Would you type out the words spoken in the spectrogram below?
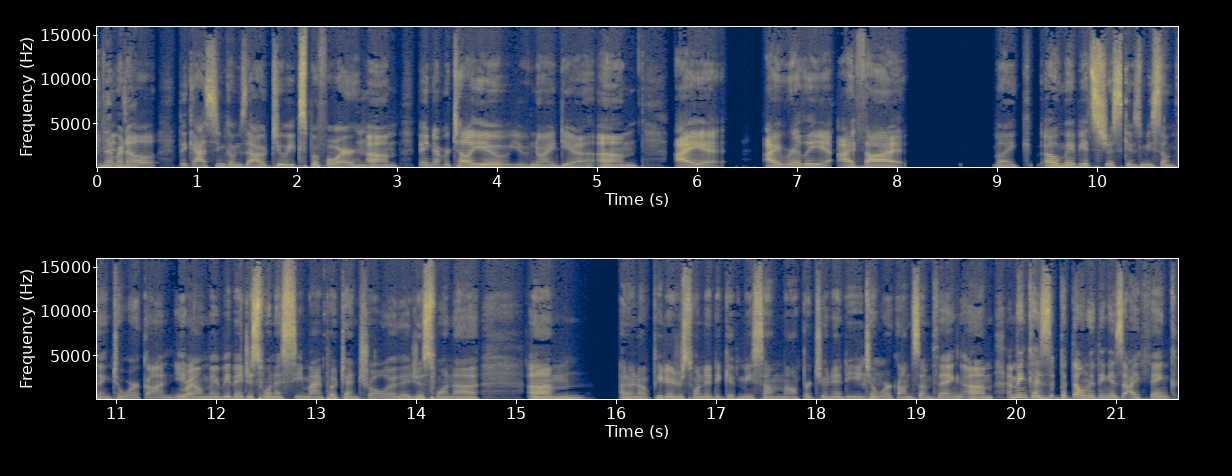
Never know. the casting comes out two weeks before. Mhm. Um, they never tell you. You have no idea. Um, I, I really, I thought like, oh, maybe it's just gives me something to work on. You Right. know, maybe they just want to see my potential, or they just want to, um. I don't know. Peter just wanted to give me some opportunity to Mhm. work on something. Um, I mean, because, but the only thing is, I think,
